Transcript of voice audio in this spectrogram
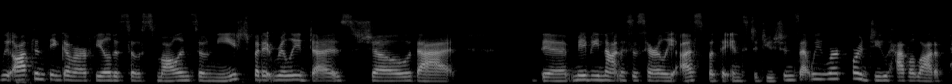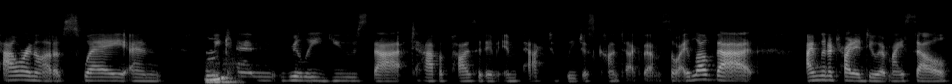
we often think of our field as so small and so niche, but it really does show that the maybe not necessarily us, but the institutions that we work for do have a lot of power and a lot of sway and we Mhm. can really use that to have a positive impact if we just contact them. So I love that. I'm going to try to do it myself.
